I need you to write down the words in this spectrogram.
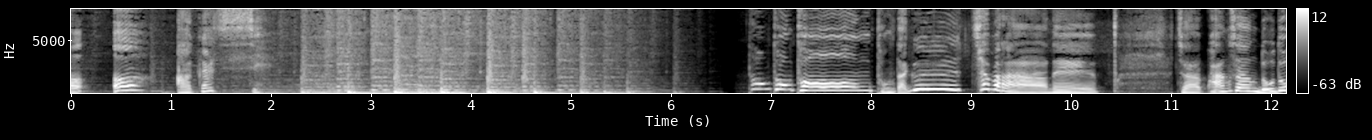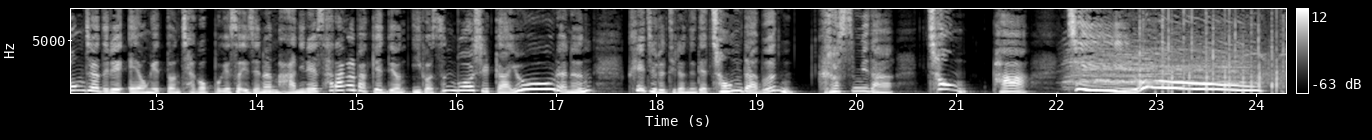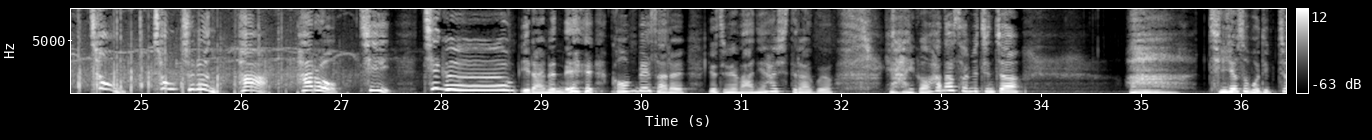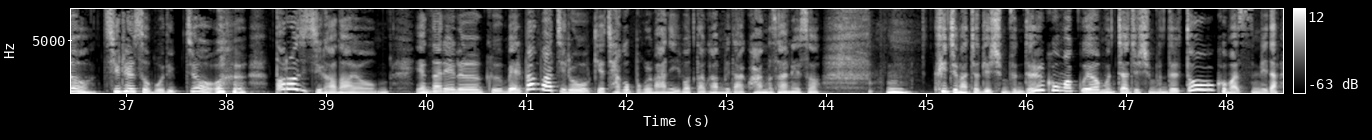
어, 아가씨. 통통통, 통닭을 잡아라. 네. 자, 광산 노동자들이 애용했던 작업복에서 이제는 만인의 사랑을 받게 된 이것은 무엇일까요? 라는 퀴즈를 드렸는데 정답은 그렇습니다. 청, 바, 지, 오! 청, 청춘은 바, 바로, 지, 지금이라는 네 건배사를 요즘에 많이 하시더라고요. 야 이거 하나 사면 진짜 아 질려서 못 입죠? 지루해서 못 입죠? 떨어지지가 않아요. 옛날에는 그 멜빵 바지로 이렇게 작업복을 많이 입었다고 합니다. 광산에서. 음, 퀴즈 맞춰주신 분들 고맙고요. 문자 주신 분들도 고맙습니다.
